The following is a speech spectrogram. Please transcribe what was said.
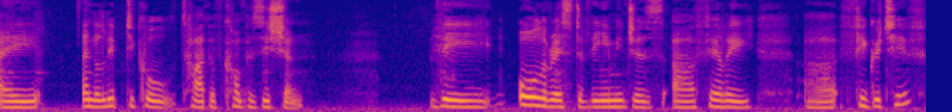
a an elliptical type of composition. The all the rest of the images are fairly uh, figurative,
